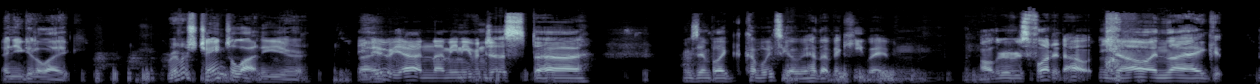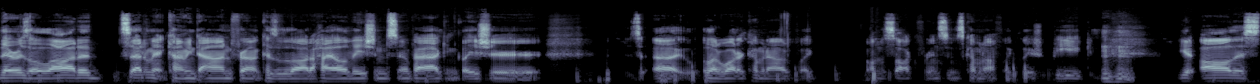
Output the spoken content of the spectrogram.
And you get to like, rivers change a lot in a year. they do. Yeah, and I mean, even just uh, for example, like a couple weeks ago, we had that big heat wave, and all the rivers flooded out, you know, and like there was a lot of sediment coming down from because of a lot of high elevation snowpack and glacier. Uh, a lot of water coming out, of like on the Sauk, for instance, coming off like Glacier Peak. Mhm. You get all this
